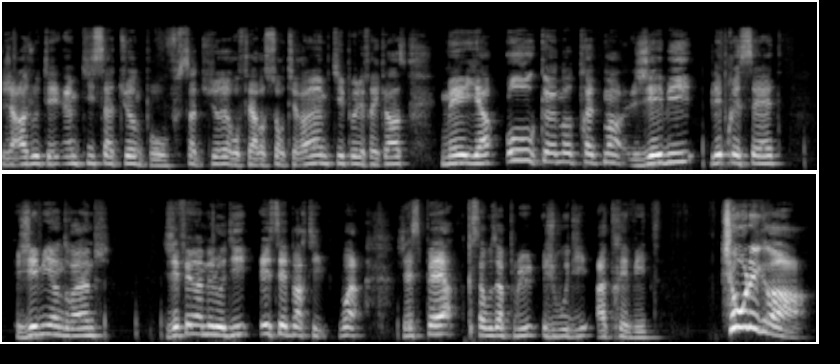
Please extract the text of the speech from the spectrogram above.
j'ai rajouté un petit Saturn pour saturer, ou faire ressortir un petit peu les fréquences. Mais il n'y a aucun autre traitement. J'ai mis les presets, j'ai mis un drums, j'ai fait ma mélodie et c'est parti. Voilà, j'espère que ça vous a plu. Je vous dis à très vite. Ciao les gars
